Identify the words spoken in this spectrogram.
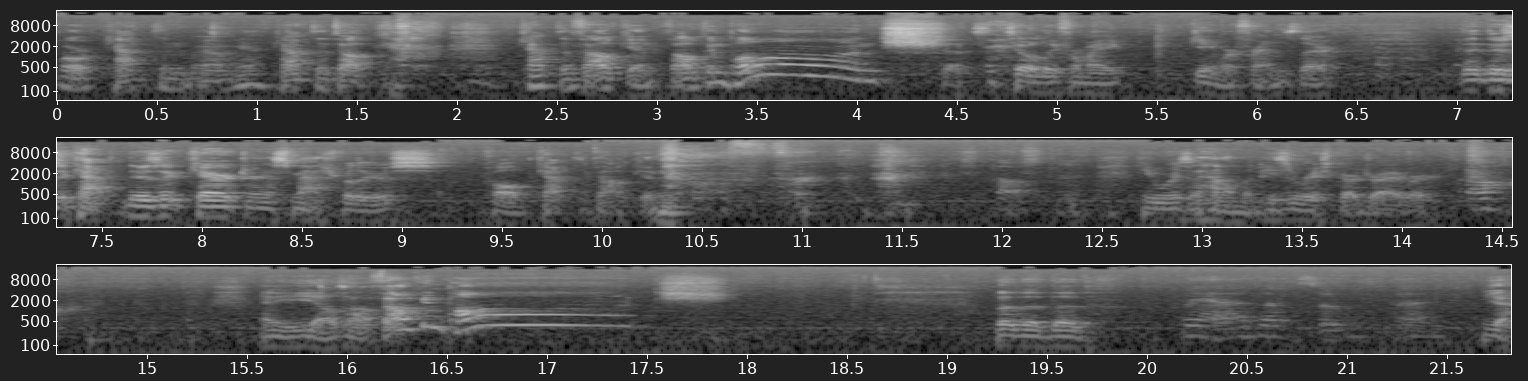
or Captain, uh, yeah, Captain Falcon, Captain Falcon, Falcon Punch. That's totally for my gamer friends there. There- There's a cap, there's a character in Smash Brothers called Captain Falcon. Oh. he wears a helmet. He's a race car driver, Oh. and he yells out Falcon Punch. The the the Yeah, that's so. Yeah.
